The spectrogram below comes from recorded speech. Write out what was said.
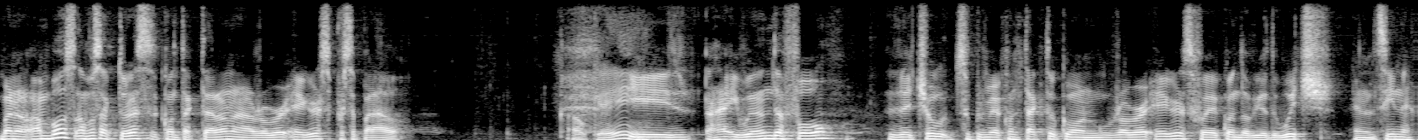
Bueno, ambos, ambos actores contactaron a Robert Eggers por separado. Ok. Y, ajá, y Willem Dafoe, de hecho, su primer contacto con Robert Eggers fue cuando vio The Witch en el cine.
